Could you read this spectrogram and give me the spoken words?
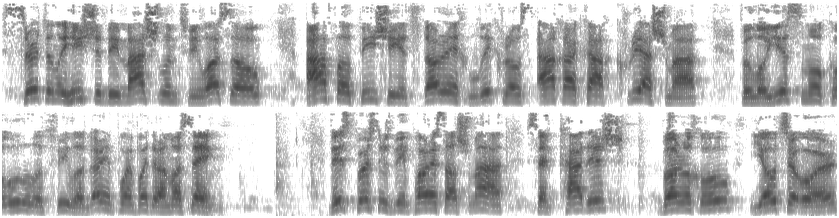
certainly he should be mashlim tfilaso. Afal pishi yitztarech likros achar kach kriyashma v'lo yismo l'tfila. Very important point that I'm saying. This person who's being pares al shma said kaddish Baruch Hu, Yotzer Or.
